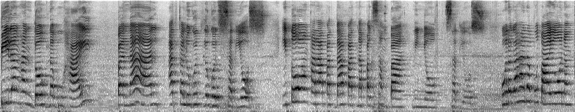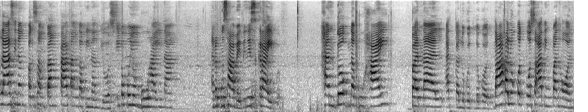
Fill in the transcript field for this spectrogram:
bilang handog na buhay, banal at kalugod-lugod sa Diyos. Ito ang karapat-dapat na pagsamba ninyo sa Diyos. Kung naghahanap po tayo ng klase ng pagsambang tatanggapin ng Diyos, ito po yung buhay na, ano pong sabi, dinescribe. Handog na buhay, banal at kalugod-lugod. Nakakalungkot po sa ating panahon,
